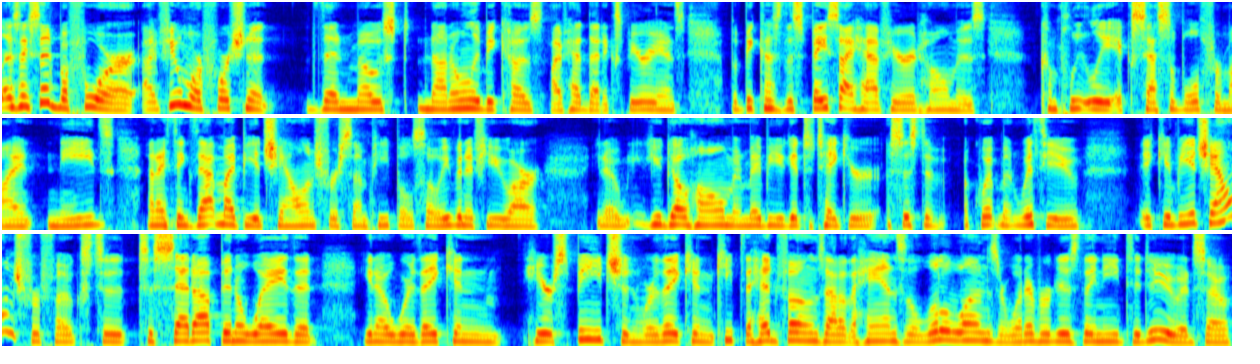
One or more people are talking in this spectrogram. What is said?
as I said before, I feel more fortunate than most. Not only because I've had that experience, but because the space I have here at home is completely accessible for my needs, and I think that might be a challenge for some people. So even if you are you know, you go home and maybe you get to take your assistive equipment with you. It can be a challenge for folks to to set up in a way that you know where they can hear speech and where they can keep the headphones out of the hands of the little ones or whatever it is they need to do. And so,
